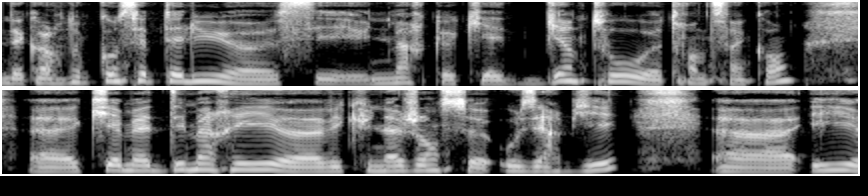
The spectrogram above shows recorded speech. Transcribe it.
D'accord. Donc Concept Alu, euh, c'est une marque qui a bientôt 35 euh, ans, euh, qui a démarré avec une agence aux herbiers et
